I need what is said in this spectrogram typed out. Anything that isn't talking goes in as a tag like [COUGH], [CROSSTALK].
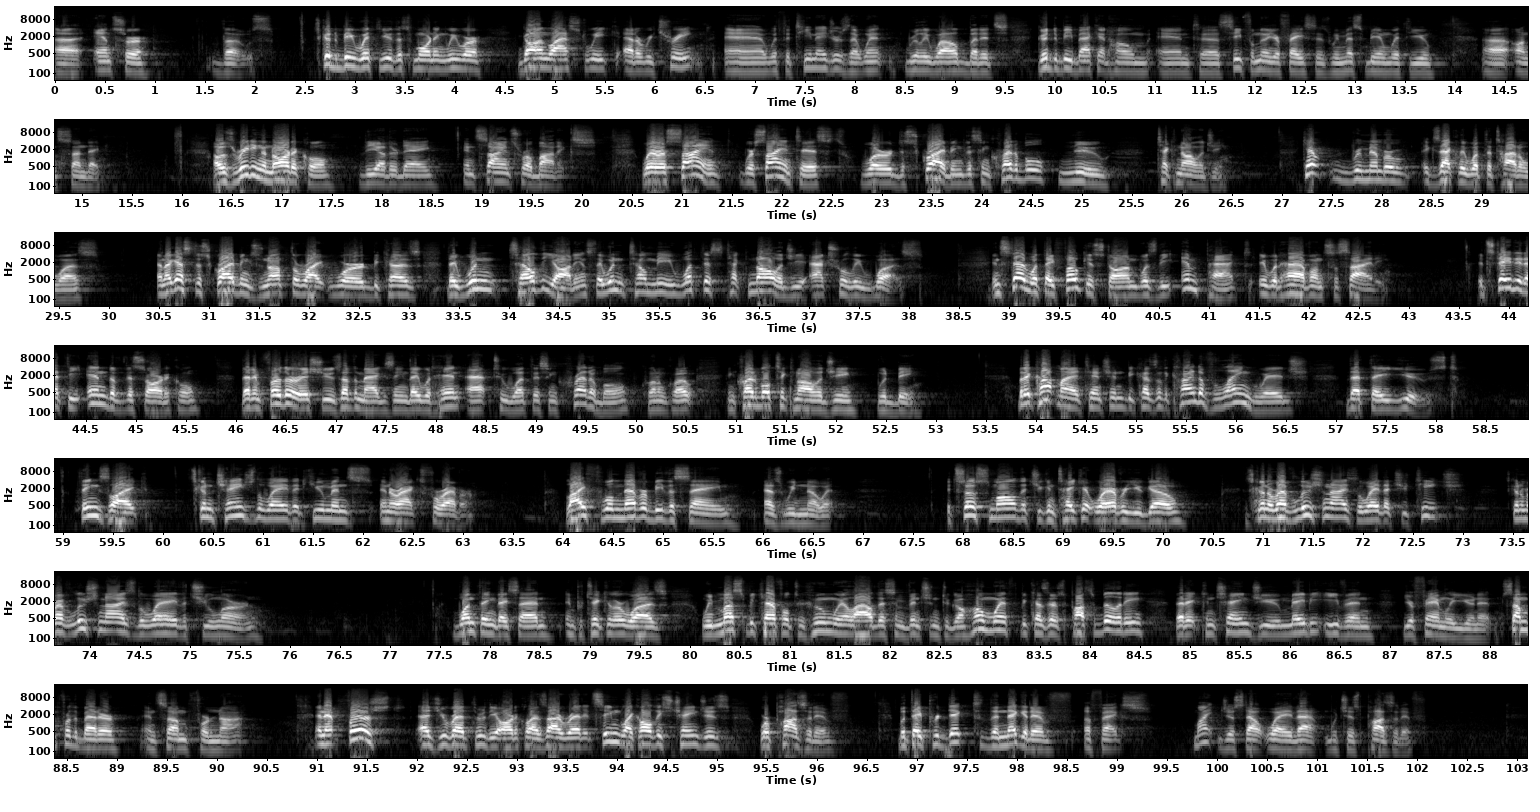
uh, answer those. It's good to be with you this morning. We were gone last week at a retreat and with the teenagers that went really well, but it's good to be back at home and to see familiar faces. We miss being with you uh, on Sunday. I was reading an article the other day in Science Robotics where, a science, where scientists were describing this incredible new technology. Can't remember exactly what the title was. And I guess describing is not the right word because they wouldn't tell the audience, they wouldn't tell me what this technology actually was. Instead, what they focused on was the impact it would have on society. It stated at the end of this article that in further issues of the magazine, they would hint at to what this incredible, quote unquote, incredible technology would be. But it caught my attention because of the kind of language that they used. Things like, it's going to change the way that humans interact forever. Life will never be the same as we know it. It's so small that you can take it wherever you go. It's going to revolutionize the way that you teach. It's going to revolutionize the way that you learn. One thing they said in particular was we must be careful to whom we allow this invention to go home with because there's a possibility that it can change you, maybe even your family unit, some for the better and some for not. And at first, as you read through the article, as I read, it seemed like all these changes were positive, but they predict the negative effects might just outweigh that which is positive.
